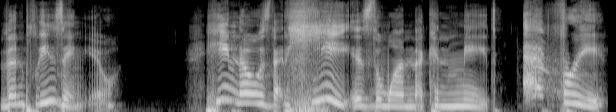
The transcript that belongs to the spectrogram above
than pleasing you. He knows that He is the one that can meet every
